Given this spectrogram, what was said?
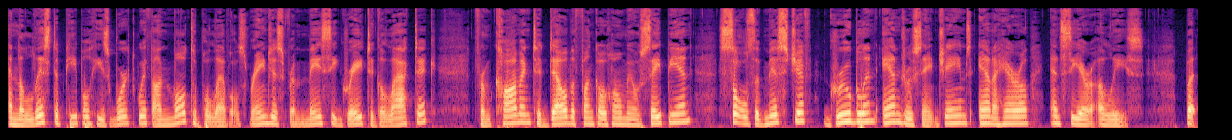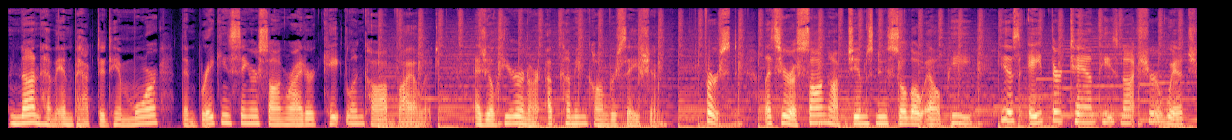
and the list of people he's worked with on multiple levels ranges from Macy Gray to Galactic, from Common to Del the Funky Homosapien, Souls of Mischief, Grublin, Andrew St. James, Anna Harrell, and Sierra Elise but none have impacted him more than breaking singer songwriter Caitlin Cobb Violet, as you'll hear in our upcoming conversation. First, let's hear a song off Jim's new solo LP, his eighth or tenth, he's not sure which,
